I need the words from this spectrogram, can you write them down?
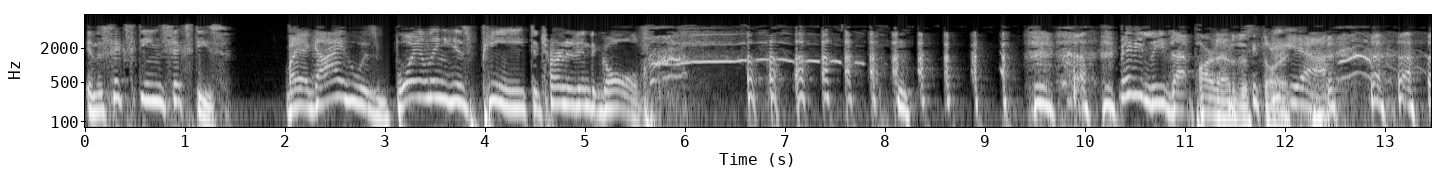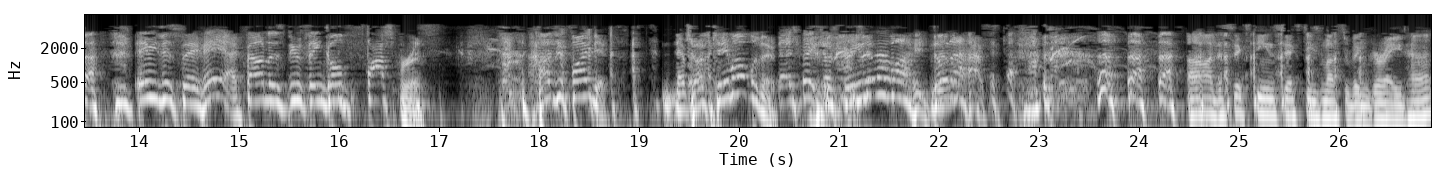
in the 1660s by a guy who was boiling his pee to turn it into gold. Maybe leave that part out of the story. yeah. Maybe just say, hey, I found this new thing called phosphorus. How'd you find it? Never Just came up with it. That's right. Just Never mind. Don't Never- ask. Oh, the 1660s must have been great, huh?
